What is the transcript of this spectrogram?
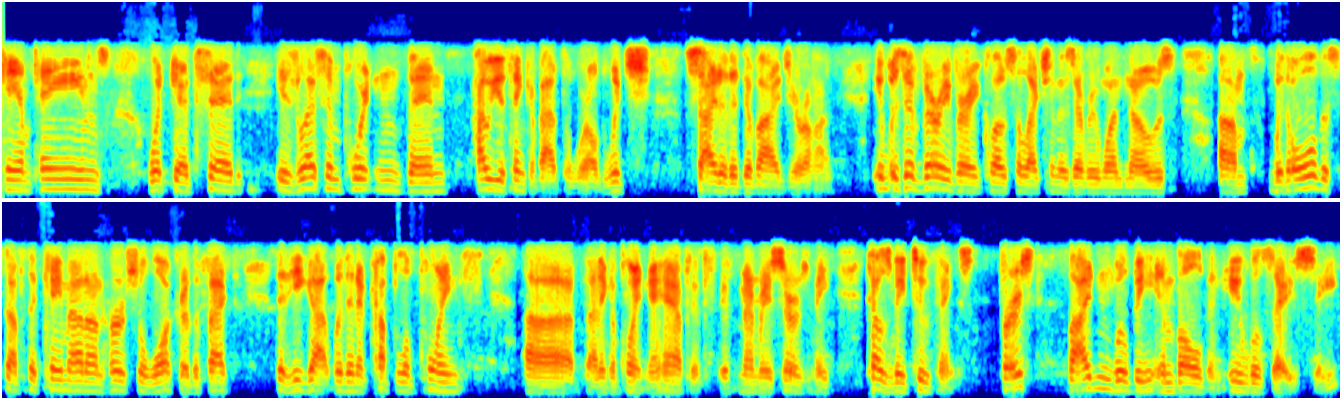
campaigns, what gets said, is less important than how you think about the world, which side of the divide you're on. It was a very, very close election, as everyone knows. Um, with all the stuff that came out on Herschel Walker, the fact that he got within a couple of points, uh, I think a point and a half, if, if memory serves me, tells me two things. First, Biden will be emboldened. He will say, see,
